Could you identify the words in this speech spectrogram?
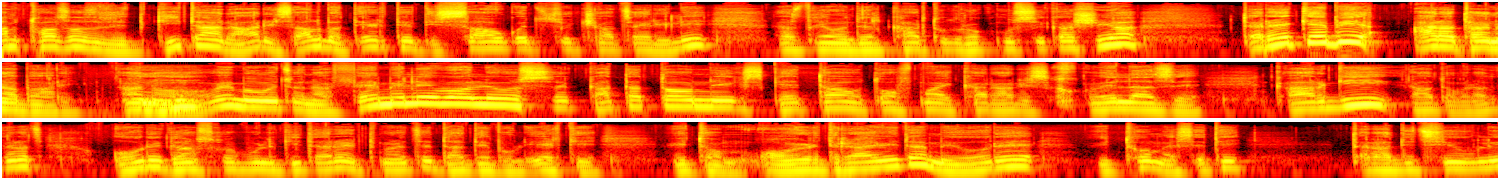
ამ თვალსაზრისით გიტარა არის ალბათ ერთ-ერთი საუკეთესო ჩაწერილი რაც დღევანდელ ქართულ როკ მუსიკაშია ტრეკები არათანაბარი. ანუ მე მომეწონა Family Values, Catatonics, Get Out of My Car არის ყველაზე კარგი, რატომ? რადგანაც ორი განსხვავებული გიტარა ერთმანეთზე დადებული. ერთი ვითომ overdrive და მეორე ვითომ ესეთი ტრადიციული,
